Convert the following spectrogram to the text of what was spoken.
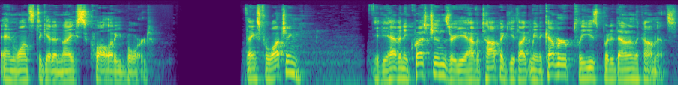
and wants to get a nice quality board. Thanks for watching. If you have any questions or you have a topic you'd like me to cover, please put it down in the comments.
